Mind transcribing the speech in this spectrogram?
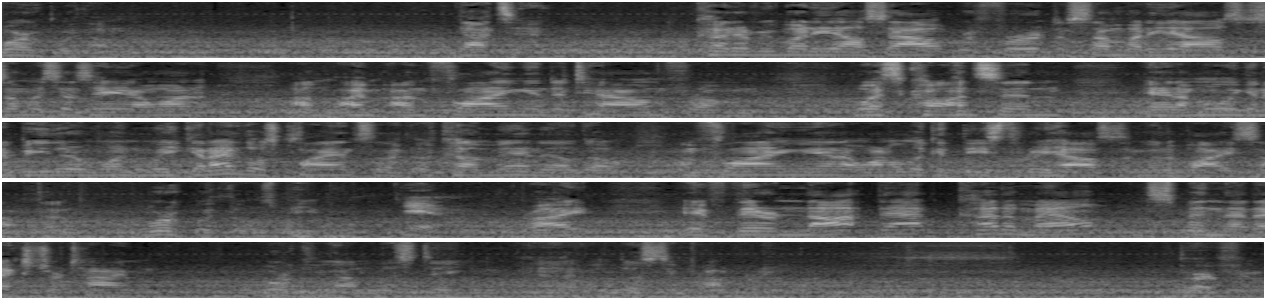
work with them. That's it. Cut everybody else out, refer it to somebody else. If somebody says, hey, I want, I'm, I'm, I'm flying into town from Wisconsin and I'm only going to be there one week. And I have those clients that come in, they'll go, I'm flying in, I want to look at these three houses, I'm going to buy something. Work with those people, Yeah. right? If they're not that, cut them out and spend that extra time working on listing, uh, listing property. Perfect.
